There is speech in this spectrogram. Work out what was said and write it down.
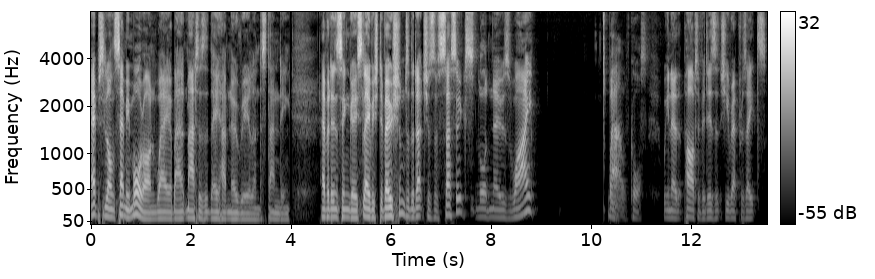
epsilon semi moron way about matters that they have no real understanding, evidencing a slavish devotion to the Duchess of Sussex, Lord knows why. Well, of course, we know that part of it is that she represents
